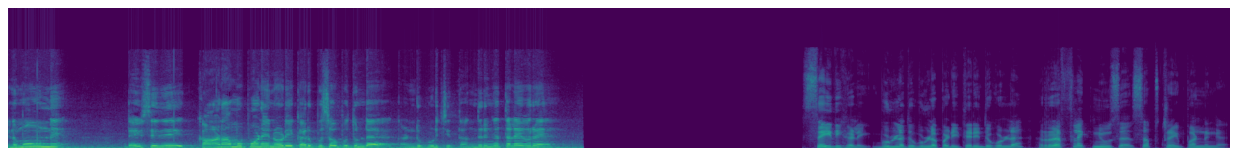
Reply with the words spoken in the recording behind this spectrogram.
என்னமோ ஒன்று தயவுசெய்து காணாமல் போன என்னுடைய கருப்பு சோப்பு துண்டை கண்டுபிடிச்சி தந்துருங்க தலைவரே. செய்திகளை உள்ளது உள்ளபடி தெரிந்து கொள்ள ரெஃப்ளெக்ட் நியூஸை சப்ஸ்கிரைப் பண்ணுங்கள்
